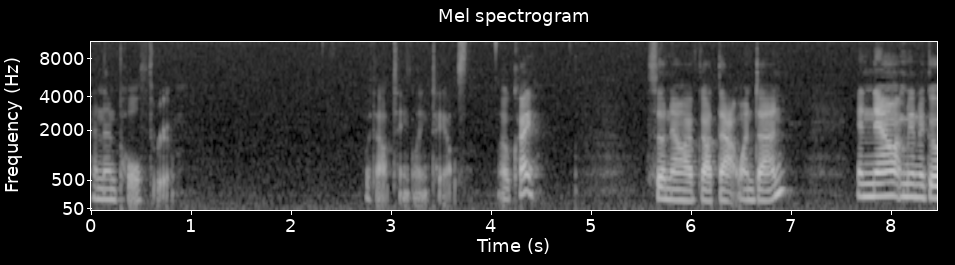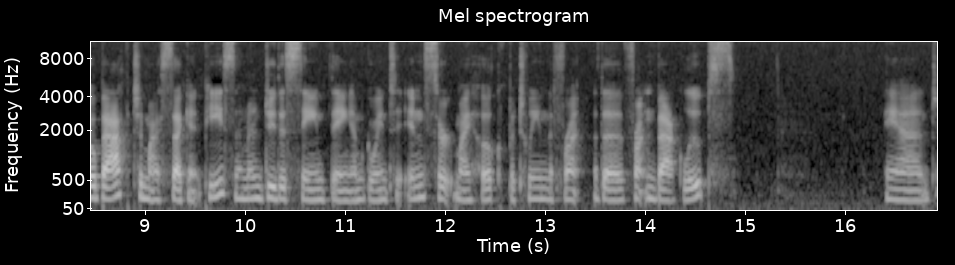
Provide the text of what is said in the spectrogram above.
and then pull through without tangling tails. Okay, so now I've got that one done. And now I'm going to go back to my second piece. I'm going to do the same thing. I'm going to insert my hook between the front, the front and back loops and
